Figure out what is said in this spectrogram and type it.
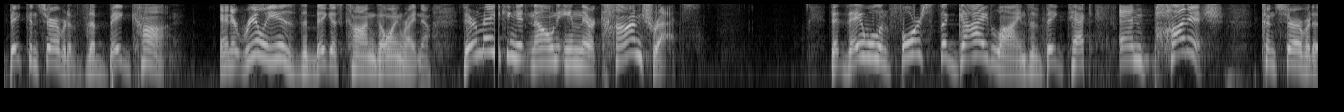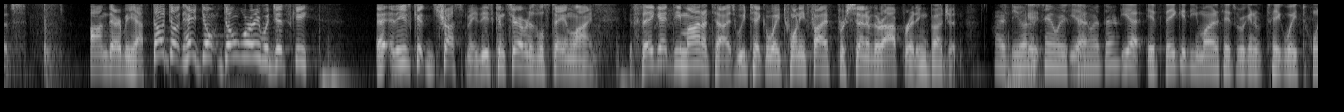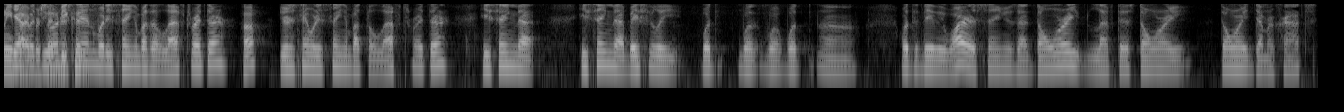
big conservative, the big con, and it really is the biggest con going right now. They're making it known in their contracts that they will enforce the guidelines of big tech and punish conservatives on their behalf. Don't, don't hey, don't don't worry, Wojcicki. Uh, these trust me, these conservatives will stay in line. If they get demonetized, we take away 25% of their operating budget. All right. Do you understand what he's yeah, saying right there? Yeah, if they get demonetized, we're going to take away 25% Yeah, but do you understand because what he's saying about the left right there? Huh? Do you understand what he's saying about the left right there? He's saying that he's saying that basically what what what what uh what the Daily Wire is saying is that don't worry leftists, don't worry, don't worry Democrats.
